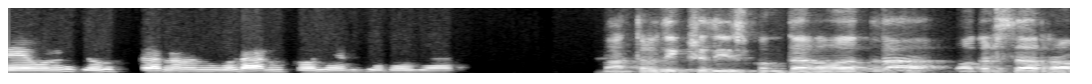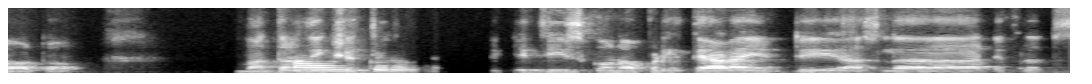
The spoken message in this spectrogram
దేవుణ్ణి చూస్తాను అని కూడా అనుకోలేదు గురుగారు మంత్ర దీక్ష తీసుకున్న తర్వాత మొదటిసారి రావటం మంత్ర దీక్ష గురుగారు తీసుకున్నప్పటికీ తీసుకున్నప్పటికి తేడా ఏంటి? అసలు డిఫరెన్స్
